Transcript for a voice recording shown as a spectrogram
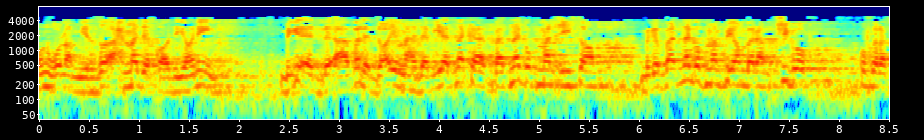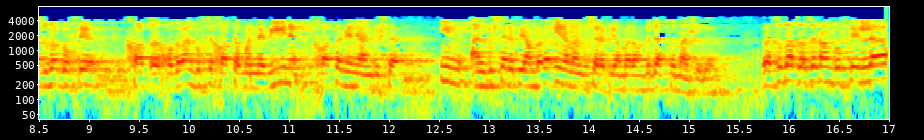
اون غلام میرزا احمد قادیانی میگه اول ادعای مهدویت نکرد بعد نگفت من عیسام میگه بعد نگفت من پیامبرم. چی گفت؟ گفت رسول الله گفته خداوند گفته خاتم النبیین. خاتم یعنی انگشتر. این انگشتر پیامبران اینم انگشتر پیامبران به دست من شده. رسول الله صلی گفته لا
